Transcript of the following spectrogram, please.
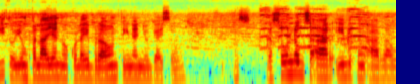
dito yung palayan oh kulay brown. Tingnan nyo guys oh. Kas- kasunog sa ar init ng araw.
